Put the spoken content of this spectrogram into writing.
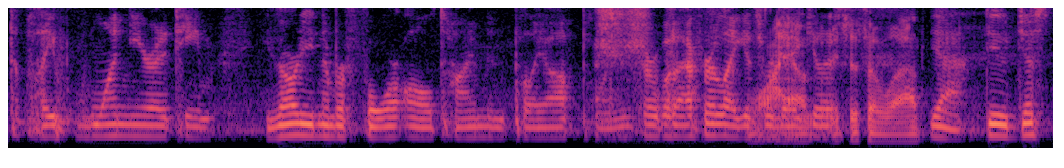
to play one year at a team. He's already number four all time in playoff points or whatever. Like, it's Wild. ridiculous. It's just so wild. Yeah, dude, just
